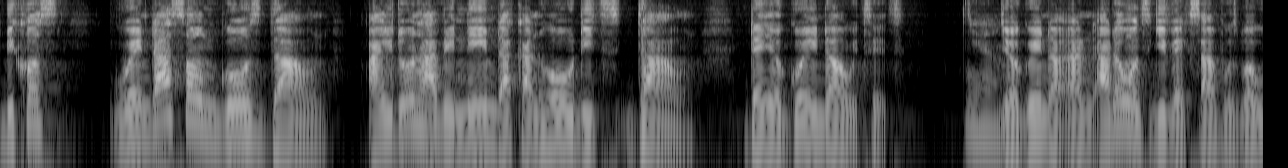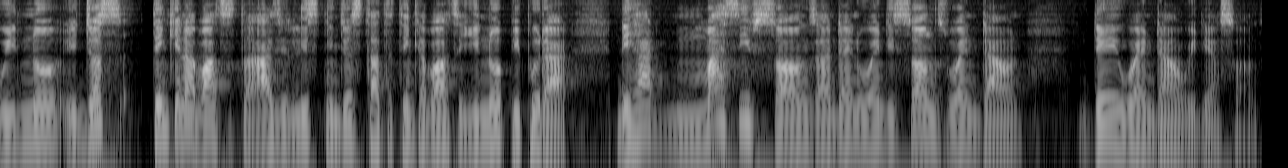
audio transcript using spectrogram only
Because when that song goes down and you don't have a name that can hold it down, then you're going down with it yeah you're going down. And I don't want to give examples, but we know just thinking about it as you're listening, just start to think about it. You know, people that they had massive songs, and then when the songs went down, they went down with their songs.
